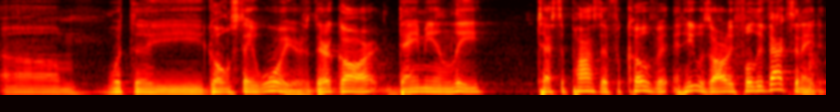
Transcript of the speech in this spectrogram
Um, with the Golden State Warriors, their guard, Damion Lee, tested positive for COVID, and he was already fully vaccinated.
